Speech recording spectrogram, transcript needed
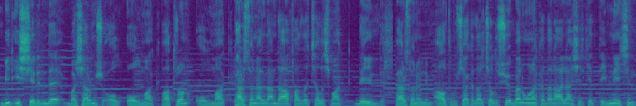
Bir iş yerinde başarmış ol- olmak, patron olmak, personelden daha fazla çalışmak değildir. Personelim 6.30'a kadar çalışıyor. Ben 10'a kadar hala şirketteyim. Ne için?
